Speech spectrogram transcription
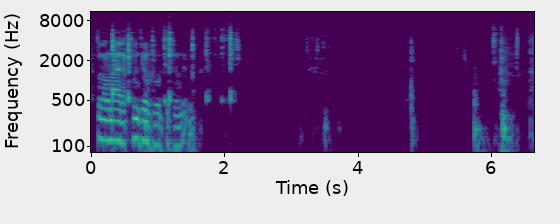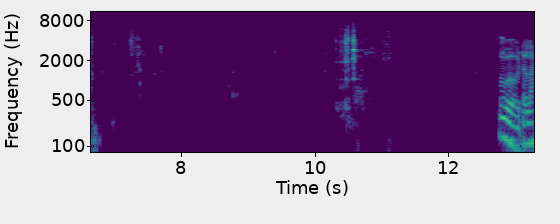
ഇപ്പോൾ നമ്മുടെ അരപ്പും ചേർത്ത് കൊടുത്തിട്ടുണ്ട്. വേവിട്ടല്ലേ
